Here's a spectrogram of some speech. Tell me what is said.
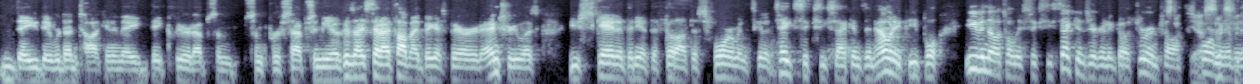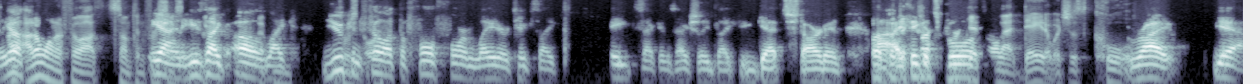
they they were done talking and they they cleared up some some perception, you know, because I said I thought my biggest barrier to entry was you scan it, then you have to fill out this form, and it's going to take sixty seconds. And how many people, even though it's only sixty seconds, you're going to go through and fill out the yeah, form 60, and everything else? I don't want to fill out something for yeah. And he's like, oh, like you can fill out the full form later. It takes like eight seconds actually like get started. But, but uh, I think it's cool. all that data, which is cool, right? Yeah,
